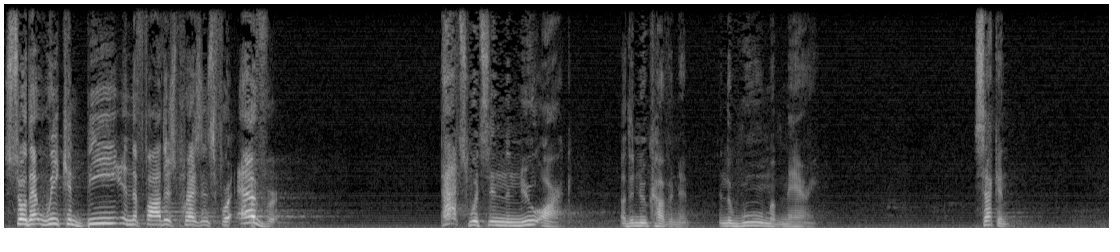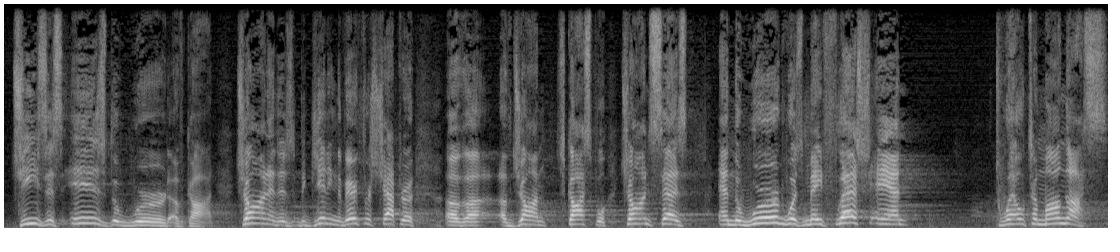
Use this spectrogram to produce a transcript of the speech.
so that we can be in the Father's presence forever. That's what's in the new ark of the new covenant in the womb of Mary. Second, Jesus is the Word of God. John, in his beginning, the very first chapter of, uh, of John's Gospel, John says, And the Word was made flesh and dwelt among us.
